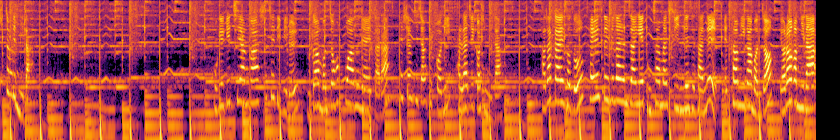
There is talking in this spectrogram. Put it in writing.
측정됩니다. 고객의 취향과 신체 DB를 누가 먼저 확보하느냐에 따라 패션 시장 특권이 달라질 것입니다. 바닷가에서도 해외 세미나 현장에 동참할 수 있는 세상을 애터미가 먼저 열어갑니다.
